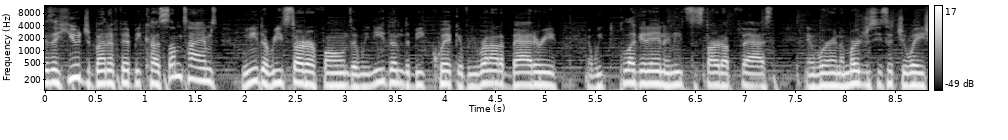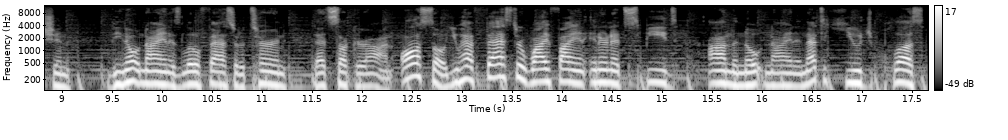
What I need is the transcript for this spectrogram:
is a huge benefit because sometimes we need to restart our phones and we need them to be quick. If we run out of battery and we plug it in, it needs to start up fast and we're in an emergency situation, the Note 9 is a little faster to turn that sucker on. Also, you have faster Wi-Fi and internet speeds on the Note 9 and that's a huge plus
